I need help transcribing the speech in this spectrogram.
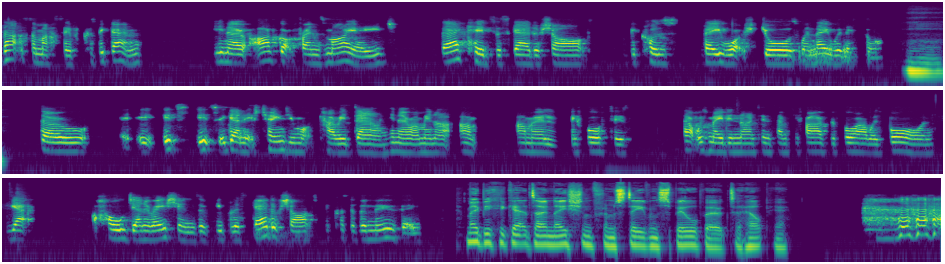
that's a massive, because again, you know, I've got friends my age, their kids are scared of sharks because they watched Jaws when they were little. Mm. So it, it's it's again, it's changing what carried down. You know, I mean, I, I'm I'm early forties. That was made in 1975 before I was born. Yet, whole generations of people are scared of sharks because of a movie. Maybe you could get a donation from Steven Spielberg to help you.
